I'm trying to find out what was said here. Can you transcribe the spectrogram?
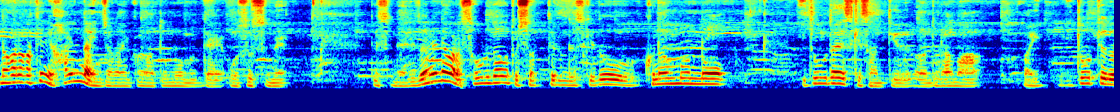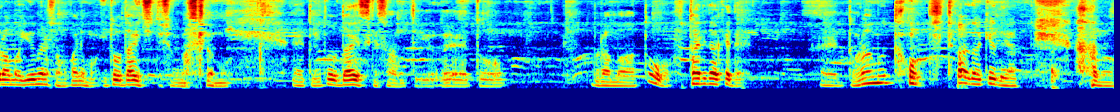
なかなか手に入んないんじゃないかなと思うのでおすすめ。ですね。残念ながらソールドアウトしちゃってるんですけど苦難門の伊藤大輔さんっていうドラマ、まあ、伊藤っていうドラマ有名な人は他にも伊藤大地って人もいますけども えーと、伊藤大輔さんっていう、えーと、ドラマと2人だけで、えー、ドラムとギターだけでやって あの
